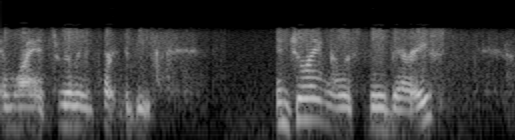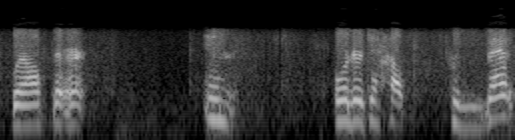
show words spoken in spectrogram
and why it's really important to be enjoying those blueberries. Well, they're in order to help prevent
